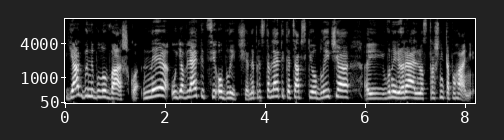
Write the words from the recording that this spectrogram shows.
Як би не було важко, не уявляйте ці обличчя, не представляйте кацапські обличчя, е, вони реально страшні та погані.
